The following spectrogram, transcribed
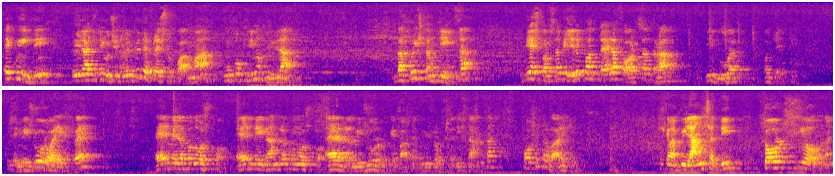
E quindi il raggio di luce non è più riflesso qua, ma un pochino più in là da questa ampiezza riesco a stabilire quant'è la forza tra i due oggetti. Se misuro F, M lo conosco, M grande lo conosco, R la misuro perché basta che misuro questa distanza, posso trovare G. Si chiama bilancia di torsione,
